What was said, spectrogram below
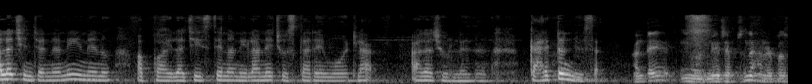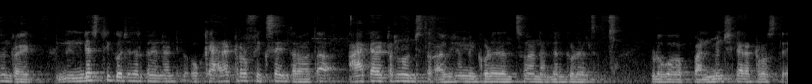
ఆలోచించాను కానీ నేను అబ్బా ఇలా చేస్తే నన్ను ఇలానే చూస్తారేమో ఇట్లా అలా చూడలేదు క్యారెక్టర్ని చూసాను అంటే మీరు చెప్తుంది హండ్రెడ్ పర్సెంట్ రైట్ ఇండస్ట్రీకి వచ్చేసరికి ఏంటంటే ఒక క్యారెక్టర్ ఫిక్స్ అయిన తర్వాత ఆ క్యారెక్టర్లో ఉంచుతారు. ఆ విషయం మీకు కూడా తెలుసు అండ్ అందరికి కూడా తెలుసు. ఇప్పుడు ఒక పని మనిషి క్యారెక్టర్ వస్తే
